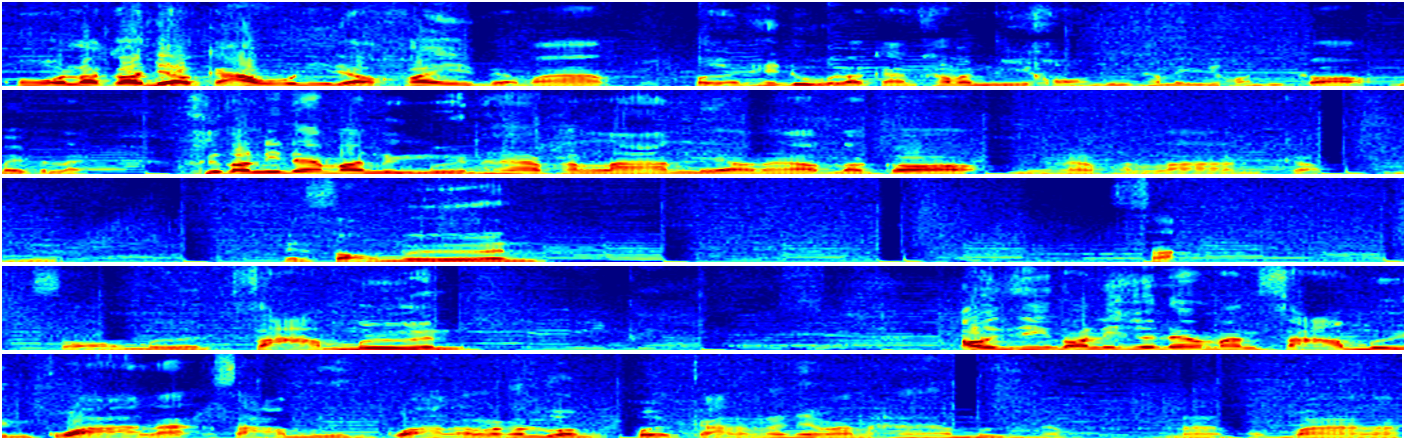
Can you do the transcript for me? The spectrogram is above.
โอ้โหแล้วก็เดี๋ยวกราฟนี่เดี๋ยวค่อยแบบว่าเปิดให้ดูแล้วกันถ้ามันมีของดีถ้าไม่มีของดีก็ไม่เป็นไร คือตอนนี้ได้มา 15,000 ล้านแล้วนะครับ แล้วก็ 15,000 ล้านกับนี้เป็น 20,000สะสองหมื่นสามหมื่นเอาจริงๆตอนนี้คือได้ประมาณสามหมื่นกว่าละสามหมื่นกว่าแล้วแล้วก็รวมเปิดการแล้วน่าจะประมาณห้าหมื่นนะ นะผมว่านะ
